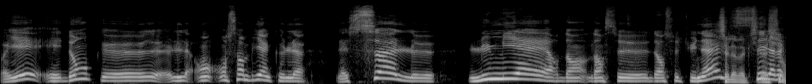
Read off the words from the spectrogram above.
voyez Et donc, euh, on, sent bien que la, seule euh, lumière dans, dans, ce, dans ce tunnel, c'est la vaccination.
